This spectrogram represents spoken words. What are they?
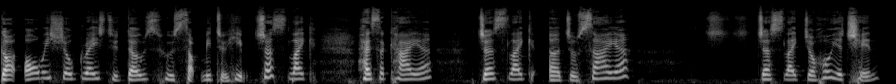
God always show grace to those who submit to Him, just like Hezekiah, just like uh, Josiah, just like Jehoiachin.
